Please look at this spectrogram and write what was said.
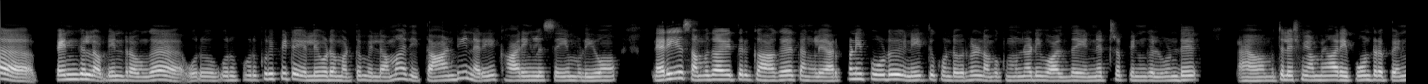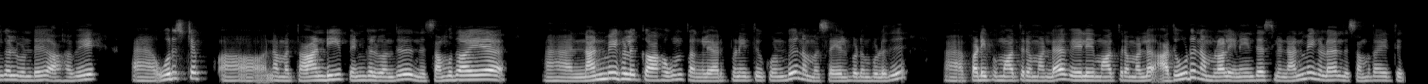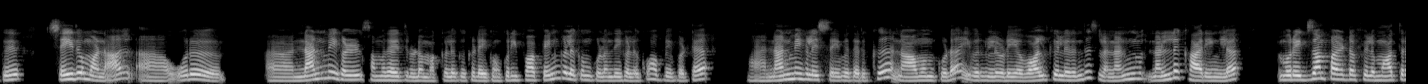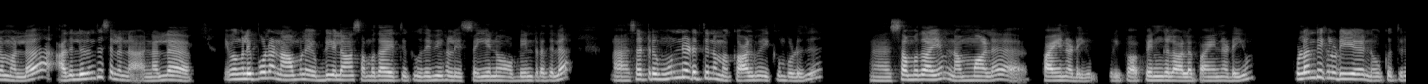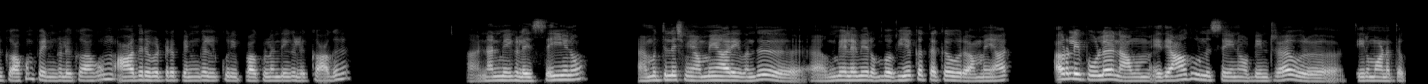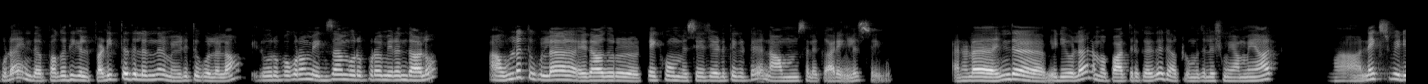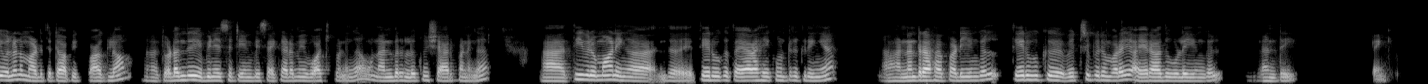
பெண்கள் அப்படின்றவங்க ஒரு ஒரு ஒரு குறிப்பிட்ட எல்லையோட மட்டும் இல்லாம, அதை தாண்டி நிறைய காரியங்களை செய்ய முடியும். நிறைய சமுதாயத்திற்காக தங்களை அர்ப்பணிப்போடு இணைத்து கொண்டவர்கள் நமக்கு முன்னாடி வாழ்ந்த எண்ணற்ற பெண்கள் உண்டு. முத்துலட்சுமி அம்மையாரை போன்ற பெண்கள் உண்டு. ஆகவே ஒரு ஸ்டெப் நம்ம தாண்டி பெண்கள் வந்து இந்த சமுதாய நன்மைகளுக்காகவும் தங்களை அர்ப்பணித்து கொண்டு நம்ம செயல்படும் பொழுது, படிப்பு மாத்திரமல்ல, வேலை மாத்திரமல்ல, அதோடு நம்மளால் இணைந்த சில நன்மைகளை அந்த சமுதாயத்துக்கு செய்தோமானால், ஒரு நன்மைகள் சமுதாயத்தில் உள்ள மக்களுக்கு கிடைக்கும். குறிப்பாக பெண்களுக்கும், குழந்தைகளுக்கும் அப்படிப்பட்ட நன்மைகளை செய்வதற்கு நாமும் கூட இவர்களுடைய வாழ்க்கையிலிருந்து சில நன் நல்ல காரியங்களை ஒரு எக்ஸாம் பாயிண்ட் ஆஃப் வியூல மாத்திரமல்ல, அதிலிருந்து சில ந நல்ல இவங்களைப் போல நாமளும் எப்படியெல்லாம் சமுதாயத்துக்கு உதவிகளை செய்யணும் அப்படின்றதுல சற்று முன்னெடுத்து நம்ம கால் வைக்கும் பொழுது, சமுதாயம் நம்மால பயனடையும். குறிப்பா பெண்களால பயனடையும். குழந்தைகளுடைய நோக்கத்திற்காகவும், பெண்களுக்காகவும், ஆதரவற்ற பெண்கள் குறிப்பா குழந்தைகளுக்காக நன்மைகளை செய்யணும். முத்துலட்சுமி அம்மையாரை வந்து உண்மையிலுமே ரொம்ப வியக்கத்தக்க ஒரு அம்மையார். அவர்களைப் போல நாமும் எதையாவது ஒன்று செய்யணும் அப்படின்ற ஒரு தீர்மானத்தை கூட இந்த பகுதிகள் படித்ததுலேருந்து நம்ம எடுத்துக்கொள்ளலாம். இது ஒரு புறம் எக்ஸாம் ஒரு புறம் இருந்தாலும், உள்ளத்துக்குள்ளே ஏதாவது ஒரு டேக் ஹோம் மெசேஜ் எடுத்துக்கிட்டு நாமும் சில காரியங்களை செய்வோம். அதனால இந்த வீடியோவில் நம்ம பார்த்துருக்கிறது டாக்டர் முதலட்சுமி அம்மையார். நெக்ஸ்ட் வீடியோவில் நம்ம அடுத்த டாபிக் பார்க்கலாம். தொடர்ந்து எபினேசர் டிஎன்பிஎஸ் அகாடமி வாட்ச் பண்ணுங்க. உங்கள் நண்பர்களுக்கும் ஷேர் பண்ணுங்க. தீவிரமாக நீங்கள் இந்த தேர்வுக்கு தயாராகி கொண்டிருக்கிறீங்க. நன்றாக படியுங்கள். தேர்வுக்கு வெற்றி பெறும் வரை அயராது உழையுங்கள். நன்றி. Thank you.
